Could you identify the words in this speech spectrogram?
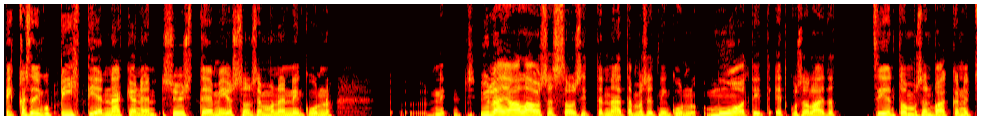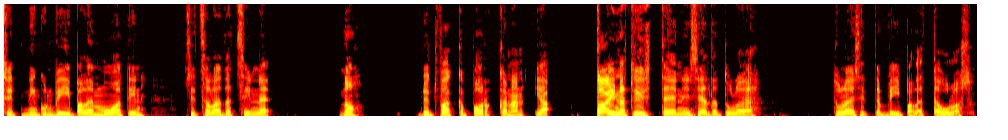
pikkasen niin kuin pihtien näköinen systeemi, jossa on semmoinen niin kuin, ylä- ja alaosassa on sitten nämä tämmöiset niin kuin muotit, että kun sä laitat siihen tuommoisen vaikka nyt sitten niin kuin viipalen muotin, sit sä laitat sinne, no nyt vaikka porkkanan ja painat yhteen, niin sieltä tulee, tulee sitten viipaletta ulos.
